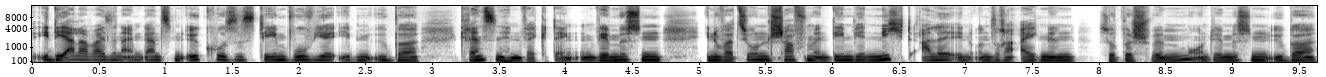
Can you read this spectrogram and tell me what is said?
idealerweise in einem ganzen Ökosystem, wo wir eben über Grenzen hinweg denken. Wir müssen Innovationen schaffen, indem wir nicht alle in unserer eigenen Suppe schwimmen und wir müssen über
